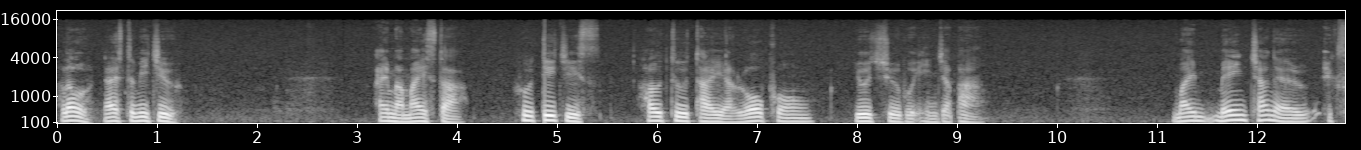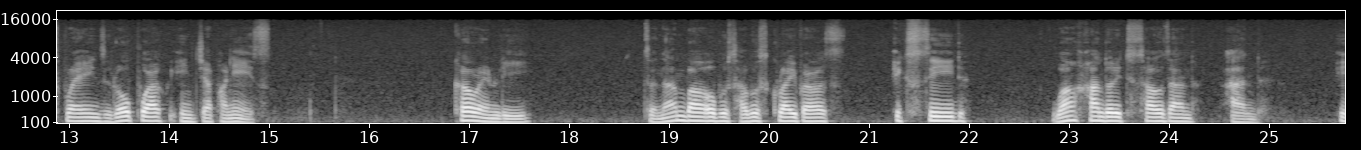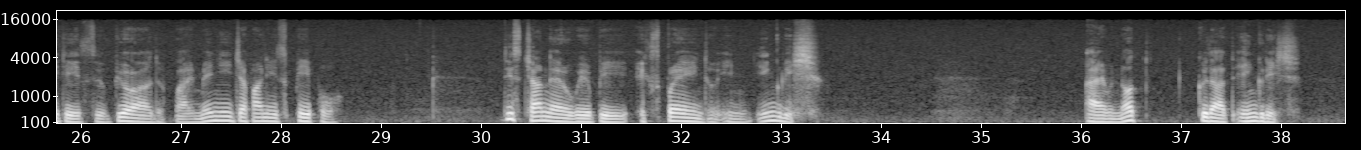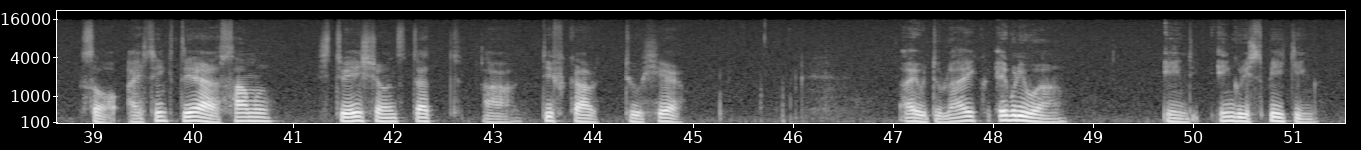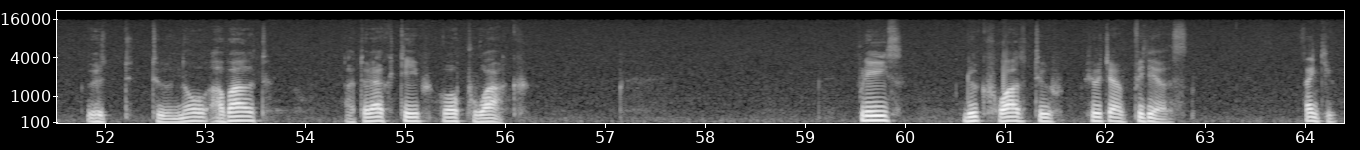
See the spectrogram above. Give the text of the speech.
Hello, nice to meet you. I'm a master who teaches how to tie a rope on YouTube in Japan. My main channel explains rope work in Japanese. Currently, the number of subscribers exceed 100,000 and it is viewed by many Japanese people. This channel will be explained in English. I am not good at English, so I think there are some situations that are difficult to hear. I would like everyone in English speaking to know about attractive rope work. Please look forward to future videos. Thank you.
